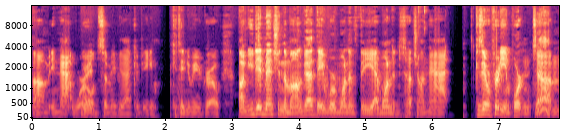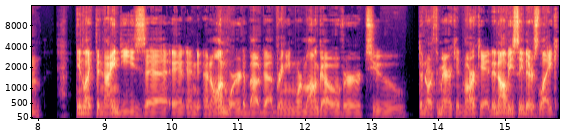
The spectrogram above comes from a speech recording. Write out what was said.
um in that world. Right. So maybe that could be continuing to grow. Um, you did mention the manga. They were one of the I wanted to touch on that because they were pretty important. Yeah. Um, in like the 90s uh, and, and, and onward about uh, bringing more manga over to the North American market. And obviously, there's like,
